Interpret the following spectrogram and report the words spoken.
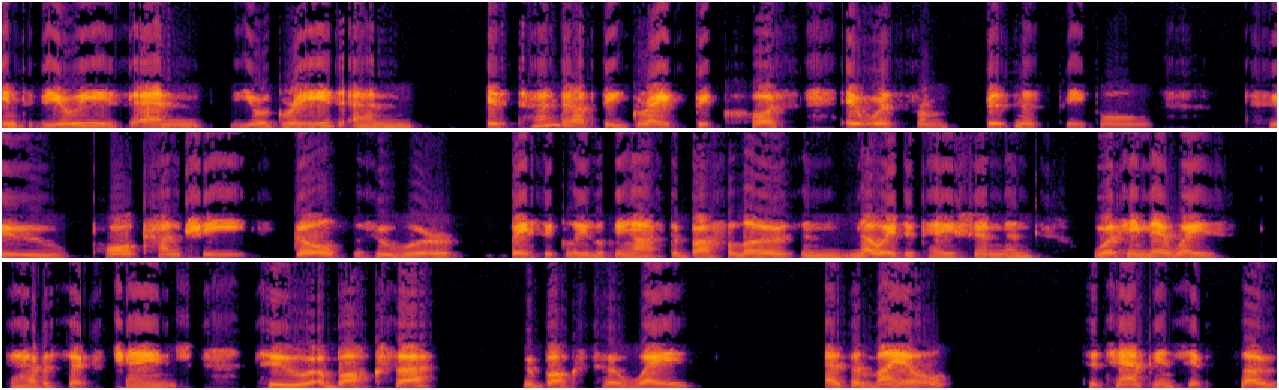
interviewees, and you agreed, and it turned out to be great because it was from business people to poor country girls who were basically looking after buffaloes and no education and working their way to have a sex change to a boxer who boxed her way as a male to championships so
